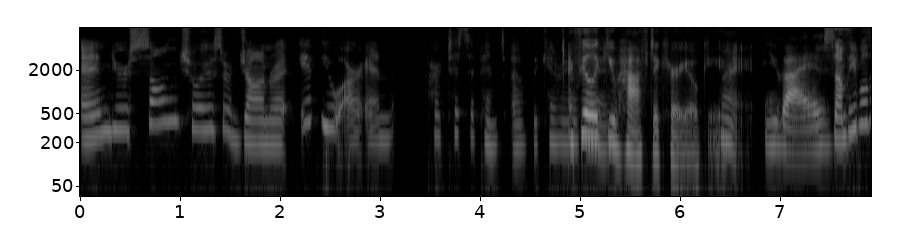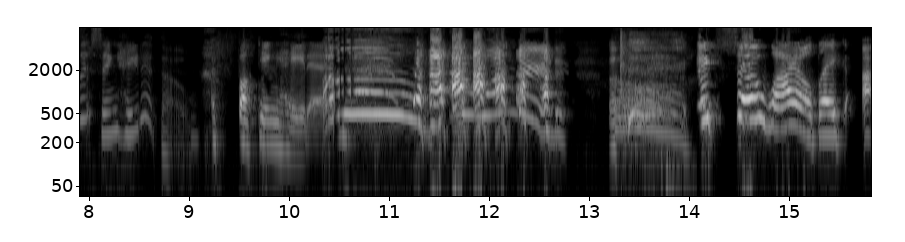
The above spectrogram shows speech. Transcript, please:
and your song choice or genre if you are an participant of the karaoke. I feel like you have to karaoke. Right. You guys. Some people that sing hate it though. I fucking hate it. Oh, I wondered. Oh. It's so wild. Like I,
